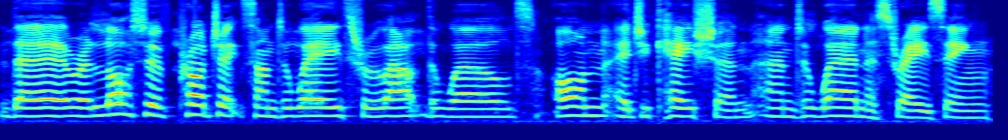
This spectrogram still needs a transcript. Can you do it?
There are a lot of projects underway throughout the world on education and awareness raising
